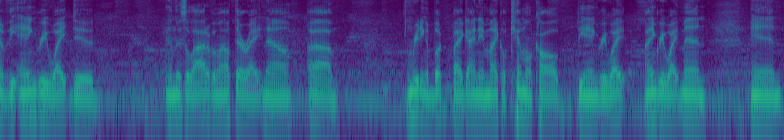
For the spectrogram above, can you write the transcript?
of the angry white dude. And there's a lot of them out there right now. Um, I'm reading a book by a guy named Michael Kimmel called "The Angry White Angry White Men," and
